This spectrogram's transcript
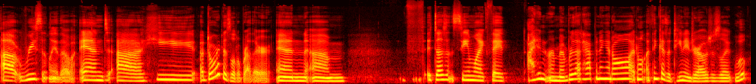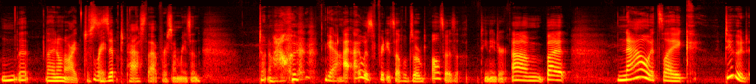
Uh, recently though, and uh, he adored his little brother, and um, it doesn't seem like they I didn't remember that happening at all. I don't I think as a teenager I was just like, well, mm, that I don't know. I just Right. zipped past that for some reason. Don't know how. Yeah. I, I was pretty self-absorbed also as a teenager. Um, but now it's like, dude,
